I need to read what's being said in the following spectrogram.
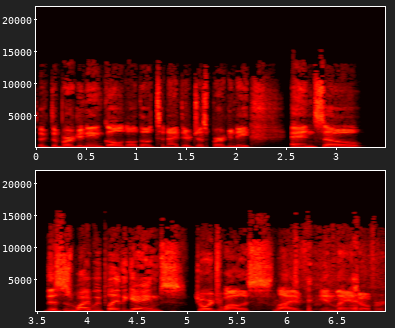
took the burgundy and gold, although tonight they're just burgundy. And so this is why we play the games. George Wallace live in Landover.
